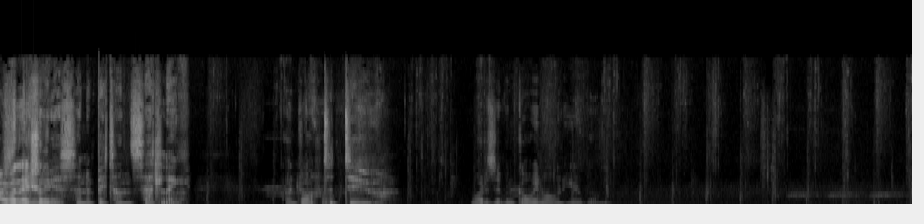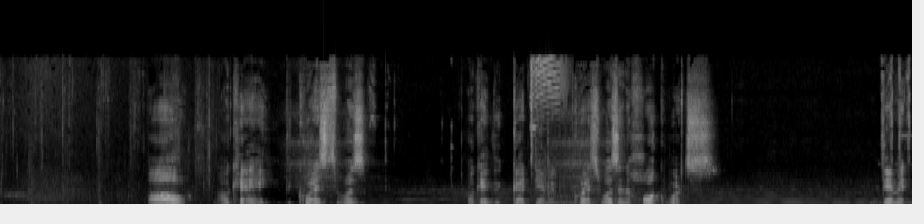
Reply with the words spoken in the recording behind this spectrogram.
I was actually and a bit unsettling. What to do? What is even going on here, bro? Oh, okay. The quest was... Okay, the, god damn it. Quest was in Hogwarts. Damn it.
